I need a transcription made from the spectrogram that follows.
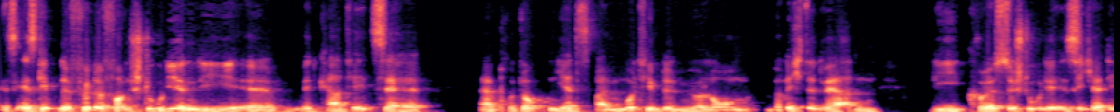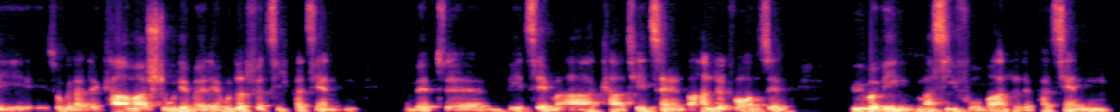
es, es, gibt eine Fülle von Studien, die äh, mit KT-Zell-Produkten jetzt beim Multiple Myelom berichtet werden. Die größte Studie ist sicher die sogenannte Karma-Studie, bei der 140 Patienten mit äh, BCMA-KT-Zellen behandelt worden sind. Überwiegend massiv vorbehandelte Patienten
